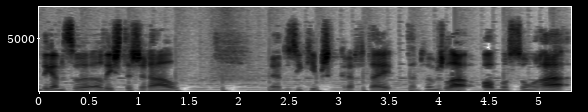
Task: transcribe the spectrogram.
digamos, a, lista geral uh, dos equipes que craftei. Portanto, vamos lá ao Mosun Ra.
